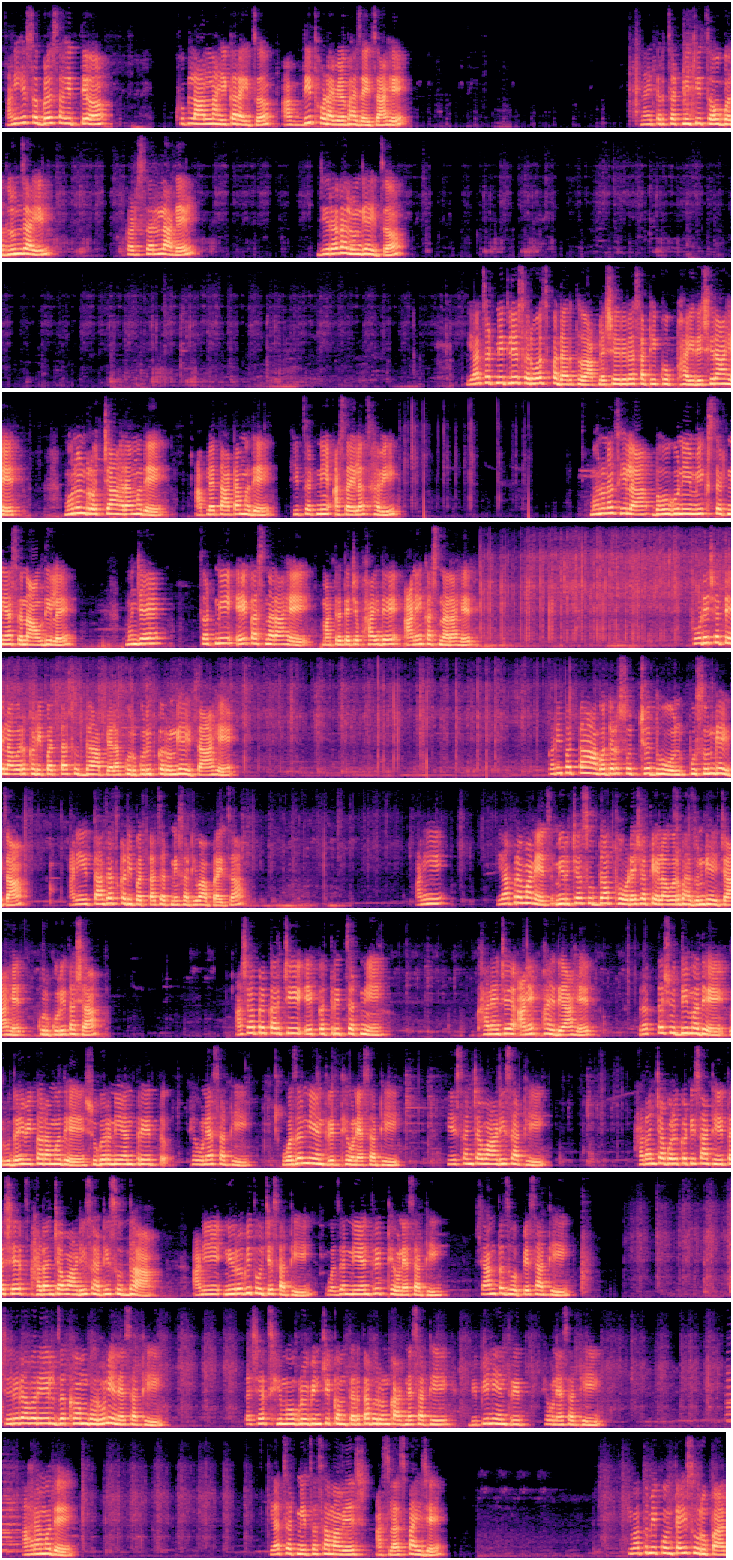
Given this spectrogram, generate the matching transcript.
आणि हे सगळं साहित्य खूप लाल नाही करायचं अगदी थोडा वेळ भाजायचा आहे. नाहीतर चटणीची चव बदलून जाईल कडसर लागेल. जिरं घालून घ्यायचं. या चटणीतले सर्वच पदार्थ आपल्या शरीरासाठी खूप फायदेशीर आहेत. म्हणून रोजच्या आहारामध्ये आपल्या ताटामध्ये ही चटणी असायलाच हवी. म्हणूनच हिला बहुगुणी मिक्स चटणी असं नाव दिलं आहे म्हणजे चटणी एक असणार आहे मात्र त्याचे फायदे अनेक असणार आहेत. थोड्याशा तेलावर कढीपत्तासुद्धा आपल्याला कुरकुरीत करून घ्यायचा आहे. कढीपत्ता अगोदर स्वच्छ धुवून पुसून घ्यायचा आणि ताजाच कढीपत्ता चटणीसाठी वापरायचा. आणि याप्रमाणेच मिरच्यासुद्धा थोड्याशा तेलावर भाजून घ्यायच्या आहेत कुरकुरीत अशा. अशा प्रकारची एकत्रित चटणी खाण्याचे अनेक फायदे आहेत. रक्तशुद्धीमध्ये हृदयविकारामध्ये शुगर नियंत्रित ठेवण्यासाठी वजन नियंत्रित ठेवण्यासाठी केसांच्या वाढीसाठी हाडांच्या बळकटीसाठी तसेच हाडांच्या वाढीसाठी सुद्धा आणि निरोगी त्वचेसाठी वजन नियंत्रित ठेवण्यासाठी शांत झोपेसाठी शरीरावरील जखम भरून येण्यासाठी तसेच हिमोग्लोबिनची कमतरता भरून काढण्यासाठी बी पी नियंत्रित ठेवण्यासाठी आहारामध्ये या चटणीचा समावेश असलाच पाहिजे. किंवा तुम्ही कोणत्याही स्वरूपात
